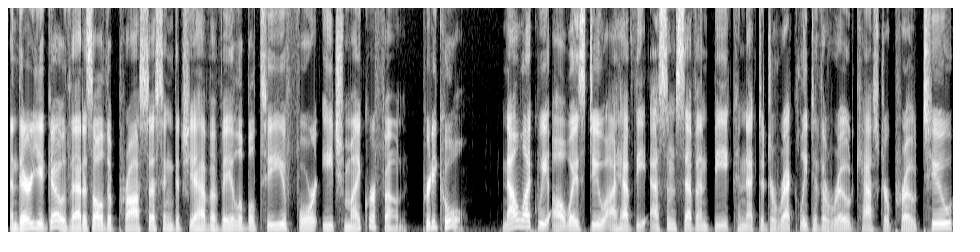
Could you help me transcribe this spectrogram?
And there you go. That is all the processing that you have available to you for each microphone. Pretty cool. Now, like we always do, I have the SM7B connected directly to the Rodecaster Pro 2.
